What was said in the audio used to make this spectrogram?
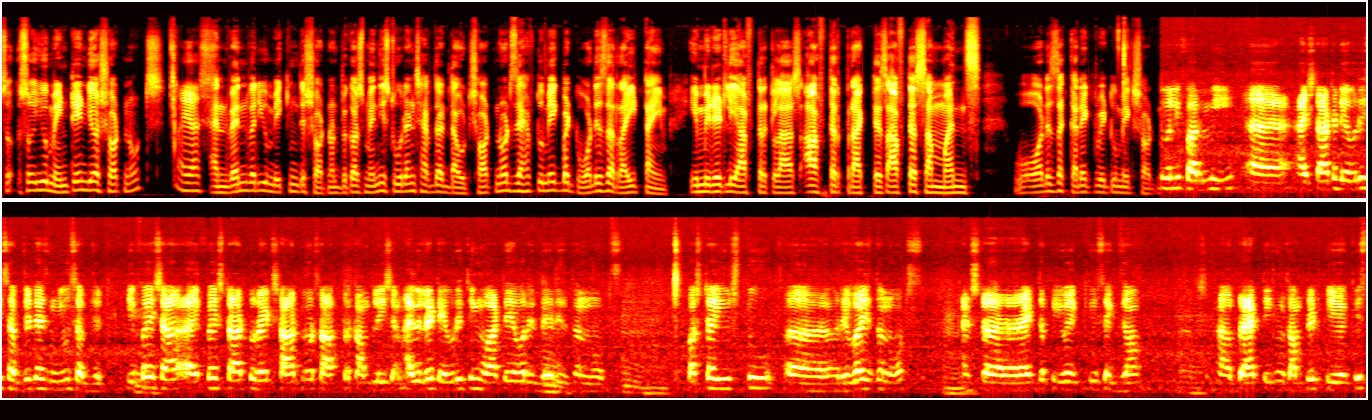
so so you maintained your short notes yes. And when were you making the short note? Because many students have that doubt. Short notes they have to make, but what is the right time? Immediately after class, after practice, after some months. What is the correct way to make short notes? Actually, for me, uh, I started every subject as new subject. If I Mhm. start, if I start to write short notes after completion, I will write everything whatever there is the notes. First, I used to uh, revise the notes and st- write the PYQs exam, uh, practicing complete PYQs.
